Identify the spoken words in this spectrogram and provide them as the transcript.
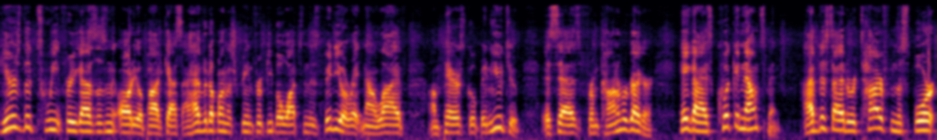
here's the tweet for you guys listening to the audio podcast. I have it up on the screen for people watching this video right now live on Periscope and YouTube. It says from Conor McGregor, "Hey guys, quick announcement. I've decided to retire from the sport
